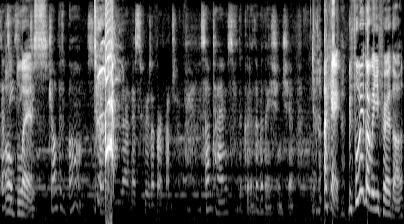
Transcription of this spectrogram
that's Oh, easy. bless. Just jump his bones. But if we do that, it screws up our friendship. Sometimes for the good of the relationship. Okay, before we go any further,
